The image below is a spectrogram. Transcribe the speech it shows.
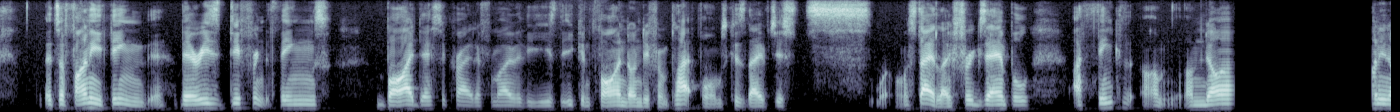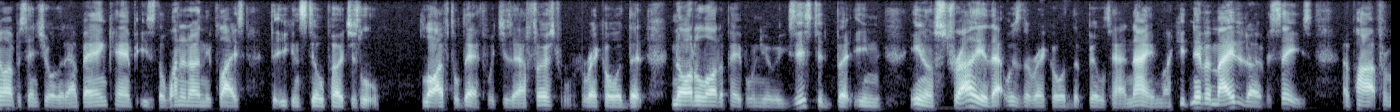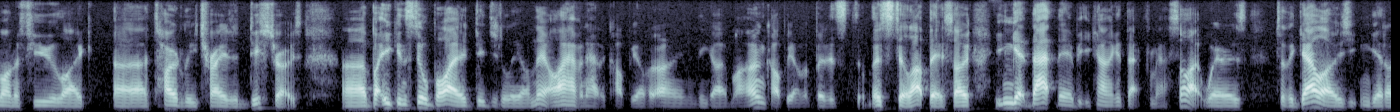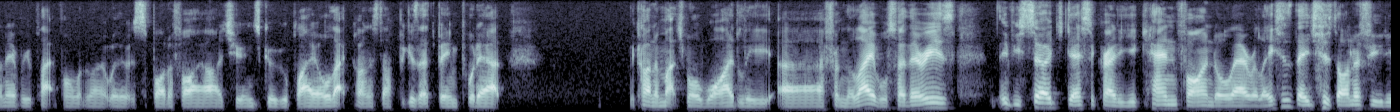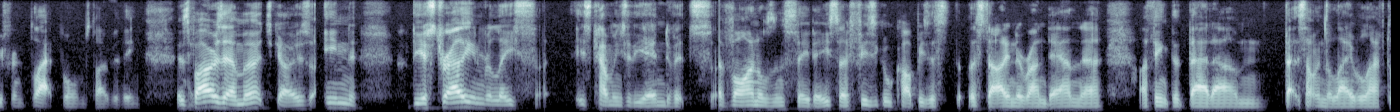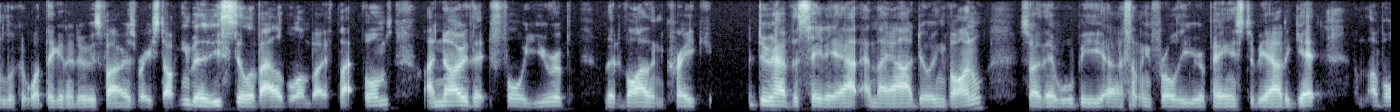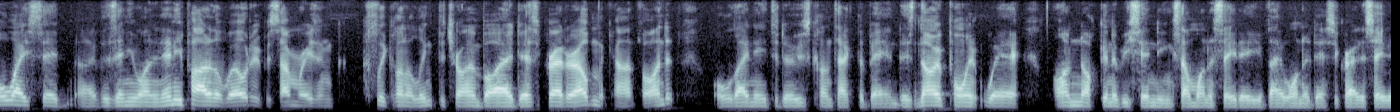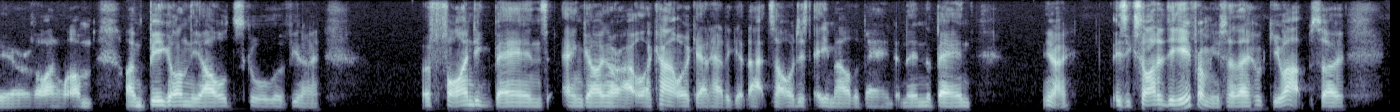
it's a funny thing. There is different things by Desecrator from over the years that you can find on different platforms because they've just well, stayed low. For example, I think I'm I'm not. 99% sure that our Bandcamp is the one and only place that you can still purchase Live Till Death, which is our first record that not a lot of people knew existed. But in, in Australia, that was the record that built our name. Like, it never made it overseas, apart from on a few, like, uh, totally traded distros. Uh, but you can still buy it digitally on there. I haven't had a copy of it. I don't even think I have my own copy of it, but it's still, it's still up there. So you can get that there, but you can't get that from our site. Whereas to the gallows, you can get on every platform at the moment, whether it's Spotify, iTunes, Google Play, all that kind of stuff, because that's been put out kind of much more widely uh, from the label. So there is, if you search Desecrator, you can find all our releases. They're just on a few different platforms, type of thing. As far as our merch goes, in the Australian release is coming to the end of its vinyls and CDs, so physical copies are, st- are starting to run down. Now, I think that that um, that's something the label will have to look at what they're going to do as far as restocking, but it is still available on both platforms. I know that for Europe, that Violent Creek do have the CD out and they are doing vinyl, so there will be uh, something for all the Europeans to be able to get. I've always said uh, if there's anyone in any part of the world who, for some reason, click on a link to try and buy a Desecrator album that can't find it, all they need to do is contact the band. There's no point where I'm not going to be sending someone a CD if they want a Desecrator CD or a vinyl. I'm I'm big on the old school of you know of finding bands and going, all right, well I can't work out how to get that, so I'll just email the band, and then the band, you know, is excited to hear from you, so they hook you up. So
